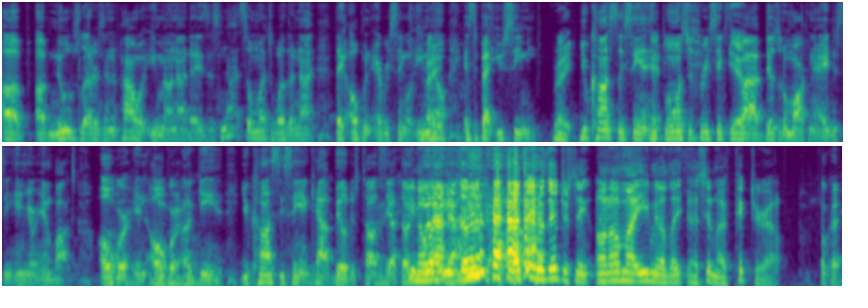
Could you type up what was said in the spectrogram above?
of, of newsletters and the power of email nowadays is not so much whether or not they open every single email. It's the fact you see me. Right. You constantly seeing Yeah. Influencer 365 digital marketing agency in your inbox over oh, and over, again. You constantly seeing Cap Builders talk. See, I throw you, You know one what? out now. but I tell you what's interesting. On all my emails, I, I send my picture out. Okay.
